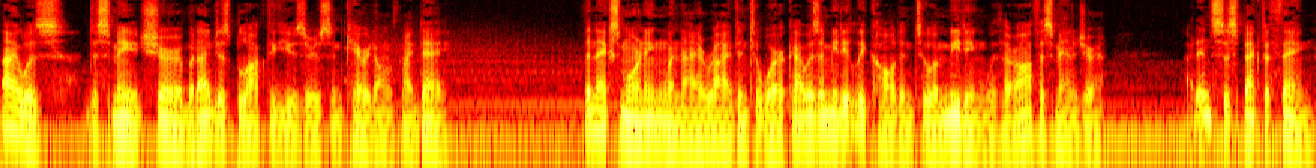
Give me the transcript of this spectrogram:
I was dismayed, sure, but I just blocked the users and carried on with my day. The next morning, when I arrived into work, I was immediately called into a meeting with our office manager. I didn't suspect a thing.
